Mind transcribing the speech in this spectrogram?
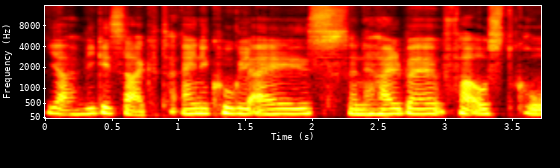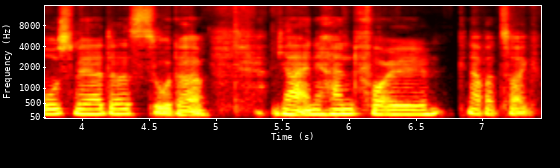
ja, wie gesagt, eine Kugel Eis, eine halbe Faust groß wäre das oder ja, eine Handvoll Knabberzeug.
